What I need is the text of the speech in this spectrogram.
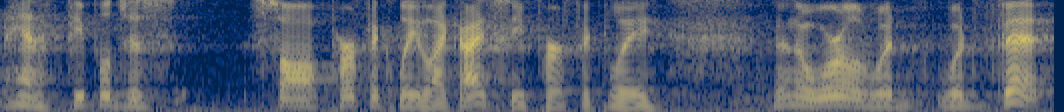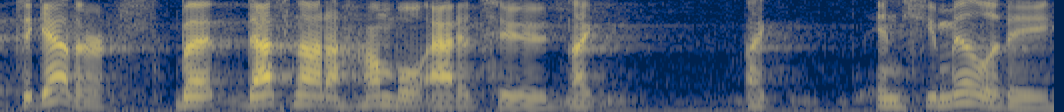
man, if people just saw perfectly like I see perfectly, then the world would, would fit together. But that's not a humble attitude. Like, like in humility,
